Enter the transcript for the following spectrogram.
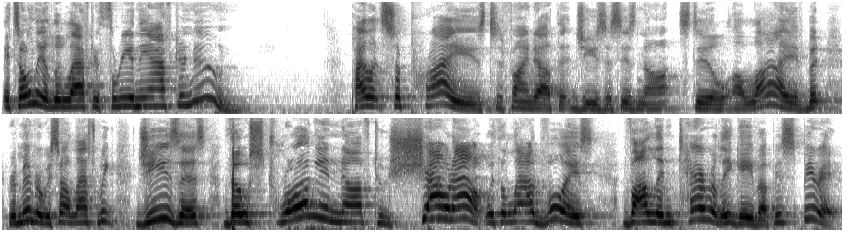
It's only a little after three in the afternoon. Pilate's surprised to find out that Jesus is not still alive. But remember, we saw last week, Jesus, though strong enough to shout out with a loud voice, voluntarily gave up his spirit.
